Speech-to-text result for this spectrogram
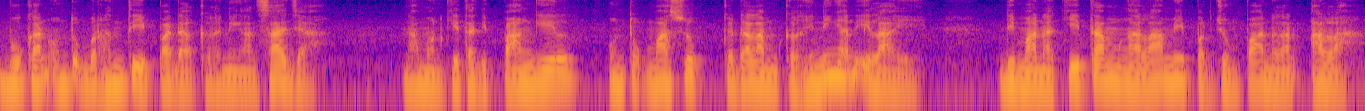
bukan untuk berhenti pada keheningan saja, namun kita dipanggil untuk masuk ke dalam keheningan ilahi, di mana kita mengalami perjumpaan dengan Allah,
